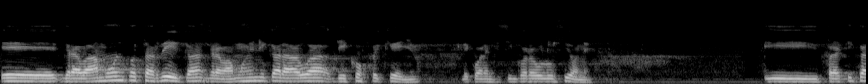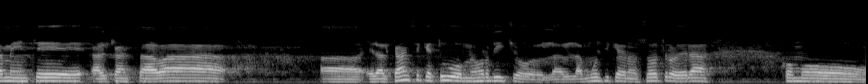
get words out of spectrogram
Eh, grabamos en Costa Rica, grabamos en Nicaragua discos pequeños de 45 revoluciones y prácticamente alcanzaba uh, el alcance que tuvo, mejor dicho, la, la, música de nosotros era como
